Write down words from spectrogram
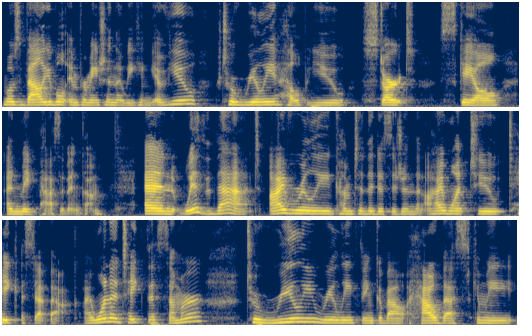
most valuable information that we can give you to really help you start, scale, and make passive income. And with that, I've really come to the decision that I want to take a step back. I want to take this summer to really really think about how best can we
